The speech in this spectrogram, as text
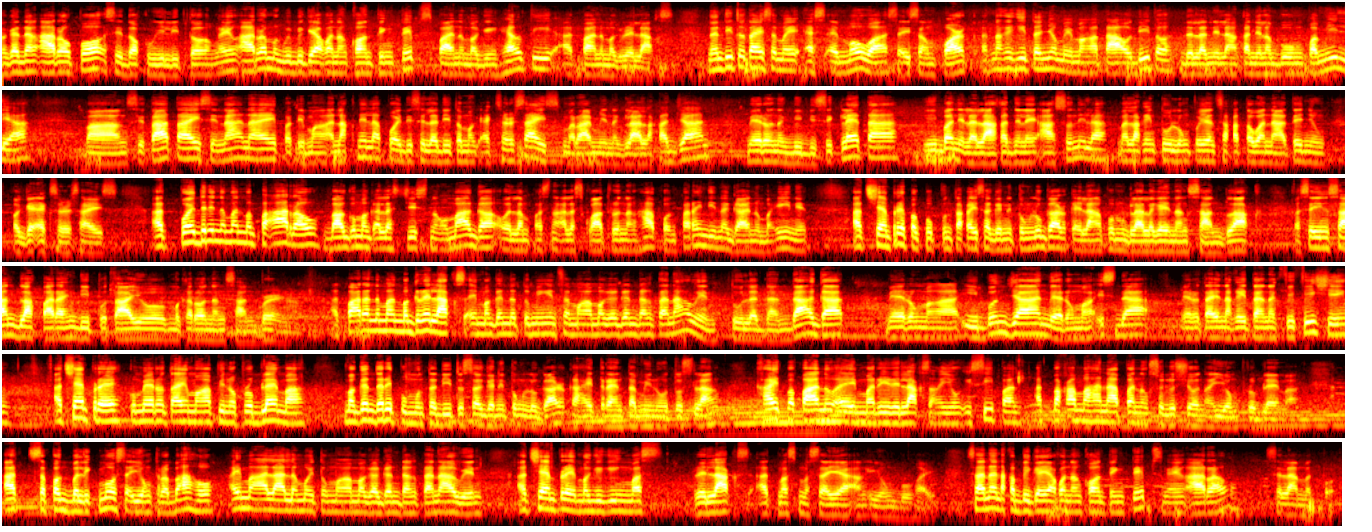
Magandang araw po, si Doc Willie to. Ngayong araw magbibigay ako ng konting tips paano maging healthy at paano mag-relax. Nandito tayo sa may SM MOA sa isang park at nakikita nyo may mga tao dito. Dala nila ang kanilang buong pamilya. Mang si tatay, si nanay, pati mga anak nila, pwede sila dito mag-exercise. Marami naglalakad dyan, meron nagbibisikleta, iba nilalakad nila yung aso nila. Malaking tulong po yan sa katawan natin yung pag-exercise. At pwede rin naman magpaaraw bago mag alas 10 ng umaga o lampas ng alas 4 ng hapon para hindi na gaano mainit. At syempre, pag pupunta kayo sa ganitong lugar, kailangan po maglalagay ng sunblock. Kasi yung sunblock para hindi po tayo magkaroon ng sunburn. At para naman mag-relax ay maganda tumingin sa mga magagandang tanawin tulad ng dagat, merong mga ibon dyan, merong mga isda, meron tayong nakita nag-fishing. At syempre, kung meron tayong mga pinoproblema, maganda rin pumunta dito sa ganitong lugar kahit 30 minutos lang. Kahit papano ay marirelax ang iyong isipan at baka mahanapan ng solusyon ang iyong problema. At sa pagbalik mo sa iyong trabaho ay maalala mo itong mga magagandang tanawin at syempre magiging mas relax at mas masaya ang iyong buhay. Sana nakabigay ako ng konting tips ngayong araw. Salamat po.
